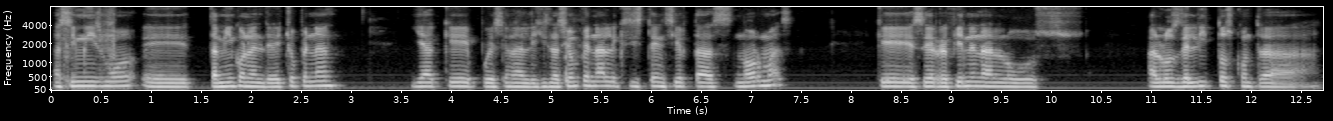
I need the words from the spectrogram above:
Asimismo, eh, también con el derecho penal, ya que pues en la legislación penal existen ciertas normas que se refieren a los a los delitos contra,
